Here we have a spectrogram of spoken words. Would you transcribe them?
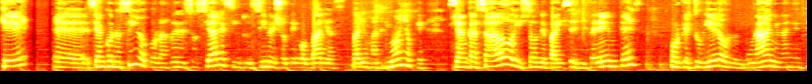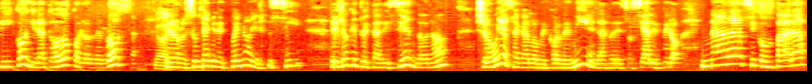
que eh, se han conocido por las redes sociales, inclusive yo tengo varias, varios matrimonios que se han casado y son de países diferentes porque estuvieron un año, un año y pico y era todo color de rosa. Pero resulta que después no era así. Es lo que tú estás diciendo, ¿no? Yo voy a sacar lo mejor de mí en las redes sociales, pero nada se compara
